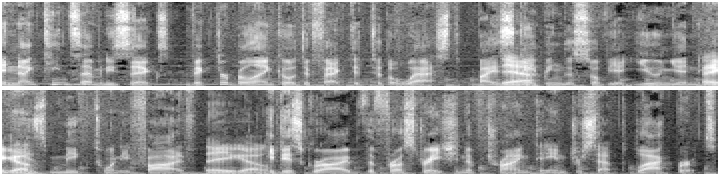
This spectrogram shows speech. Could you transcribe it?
In 1976, Viktor Belenko defected to the West by Yeah. escaping the Soviet Union in go. his MiG 25. There you go. He described the frustration of trying to intercept blackbirds.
